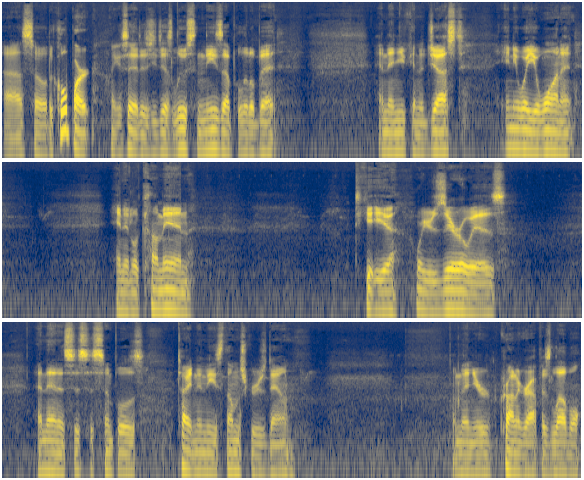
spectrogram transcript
Uh, so the cool part, like I said, is you just loosen these up a little bit and then you can adjust any way you want it and it'll come in to get you where your zero is. And then it's just as simple as tightening these thumb screws down. And then your chronograph is level.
